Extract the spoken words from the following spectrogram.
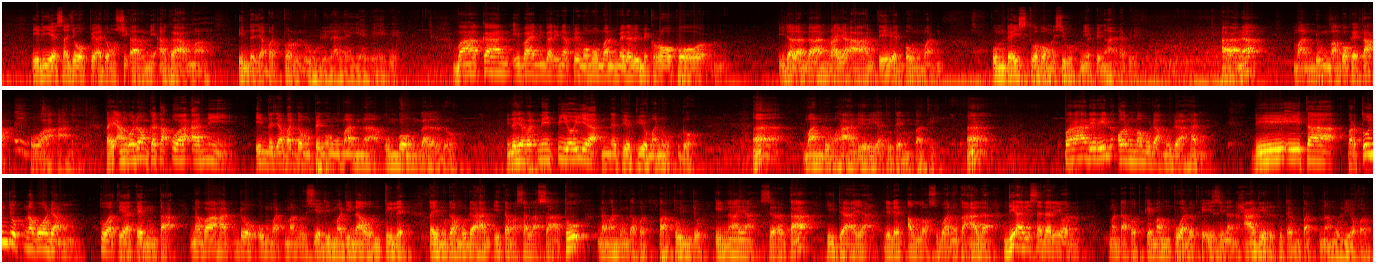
Idia sajope adong siar ni agama. Inda jabat perlu dilalai bebe. Bahkan ibain garina pengumuman melalui mikrofon di dalam-dalam rayaan teh ben pengumuman. Um dais tua bong sibuk ni pengada be. Arana mandung mangko ketak waan. Tai anggodong ketakwaan ni inda jabat dong pengumuman na umbonggal do. Inda jabat ni pio iya ne pio pio manuk do. Ha mandung hadir ya tu tempati ha? Para hadirin on memudah-mudahan. Di ita pertunjuk nagodang tu tua tiatenta nabahat do umat manusia di Madinaun tileh. Tapi mudah-mudahan ita masalah satu namandung dapat pertunjuk inayah serta hidayah dilihat Allah Subhanahu wa taala. Di hari sadarion mendapat kemampuan dan keizinan hadir itu tempat namuliakan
